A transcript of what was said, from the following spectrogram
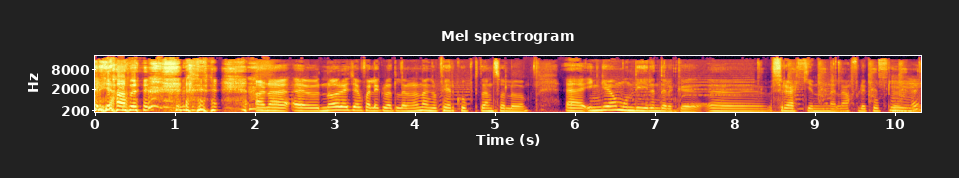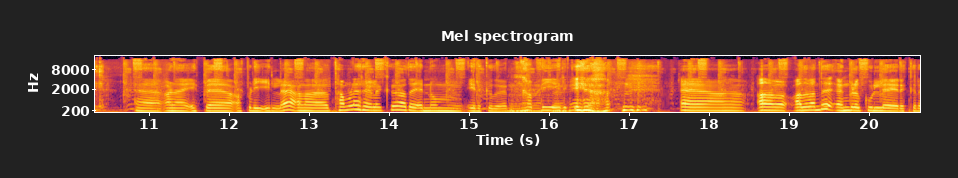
தெரியாது. ஆனால் நார்வேஜ் பள்ளிக்கூடத்தில் நாங்கள் பேர் கூப்பிட்டு தான் சொல்லுவோம் இங்கேயும் முந்தி இருந்திருக்கு. ஃப்ராக்கின் எல்லாம் அப்படி கூப்பிடுவாங்க ஆனால் இப்போ அப்படி இல்லை. ஆனால் தமிழர்களுக்கு அது இன்னும் இருக்குது. அப்படியே இருக்கு அது வந்து எங்களுக்குள்ளே இருக்கிற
